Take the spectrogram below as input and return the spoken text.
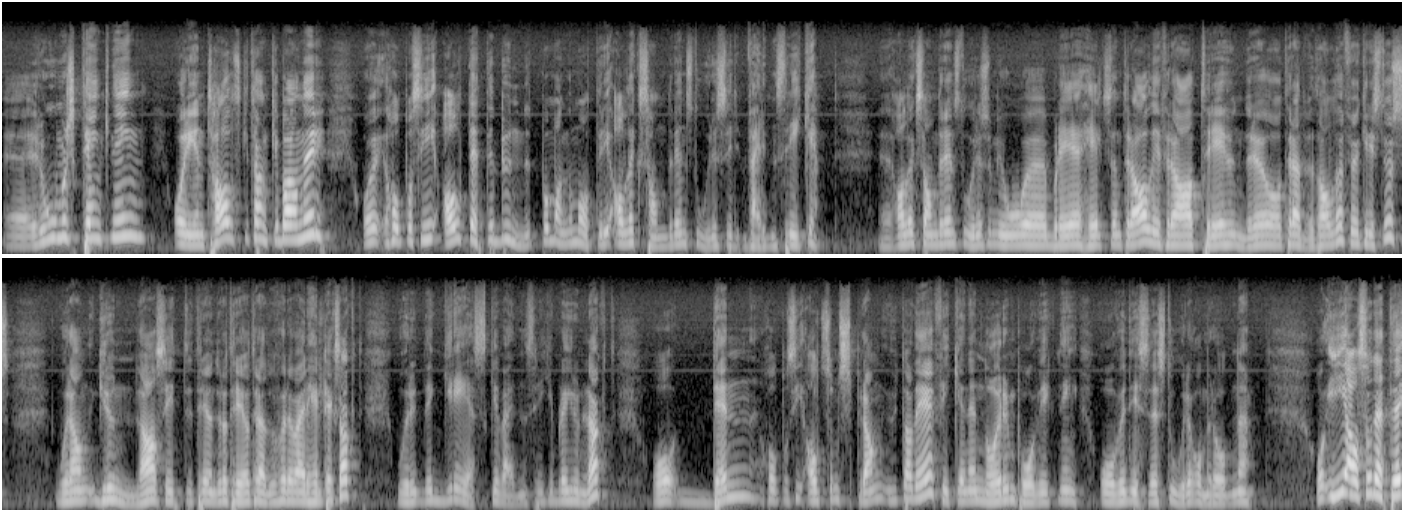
eh, romersk tenkning, orientalske tankebaner. Og holdt på å si, alt dette bundet på mange måter i Aleksander den stores verdensrike. Aleksander Alexander den store som jo eh, ble helt sentral fra 330-tallet før Kristus hvor han grunnla sitt 333, for å være helt eksakt, hvor det greske verdensriket ble grunnlagt. Og den, holdt på å si, alt som sprang ut av det, fikk en enorm påvirkning over disse store områdene. Og i altså dette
